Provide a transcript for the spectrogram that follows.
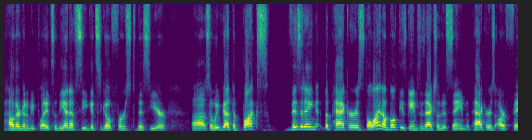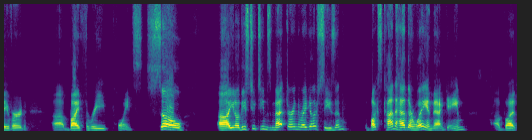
how they're going to be played. So the NFC gets to go first this year. Uh, so we've got the Bucks visiting the Packers. The line on both these games is actually the same. The Packers are favored uh, by three points. So, uh, you know, these two teams met during the regular season. The Bucks kind of had their way in that game, uh, but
